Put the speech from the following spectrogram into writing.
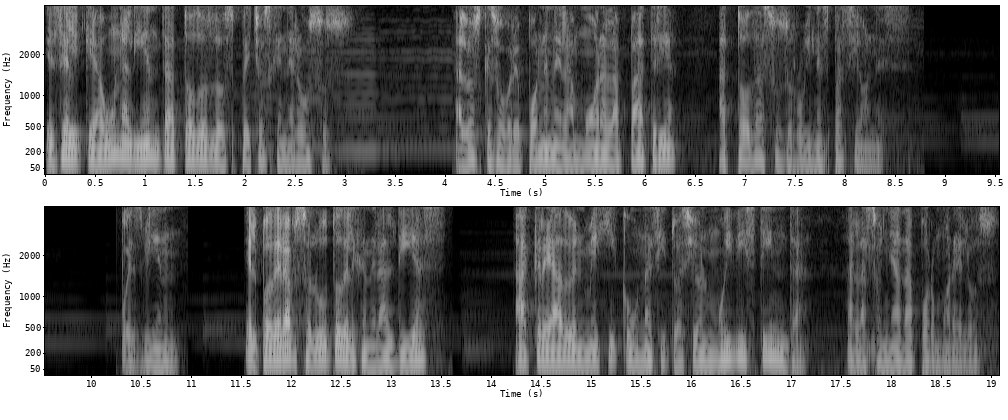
es el que aún alienta a todos los pechos generosos, a los que sobreponen el amor a la patria a todas sus ruines pasiones. Pues bien, el poder absoluto del general Díaz ha creado en México una situación muy distinta a la soñada por Morelos.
